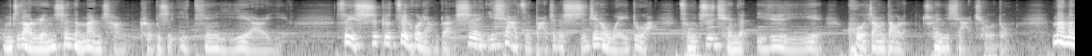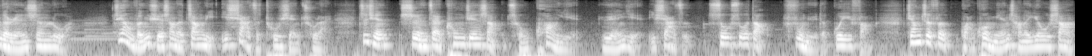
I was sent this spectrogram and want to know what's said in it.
我们知道，人生的漫长可不是一天一夜而已，所以诗歌最后两段，诗人一下子把这个时间的维度啊，从之前的一日一夜扩张到了春夏秋冬，漫漫的人生路啊，这样文学上的张力一下子凸显出来。之前诗人在空间上从旷野。原野一下子收缩到妇女的闺房，将这份广阔绵长的忧伤啊，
